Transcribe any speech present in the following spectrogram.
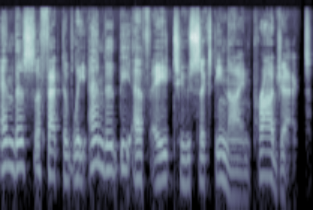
and this effectively ended the FA-269 project.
